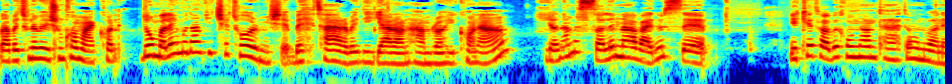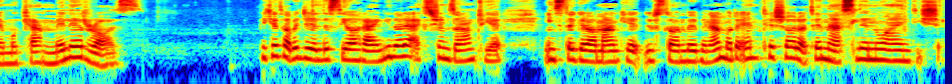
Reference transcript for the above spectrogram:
و بتونه بهشون کمک کنه. دنبال این بودم که چطور میشه بهتر به دیگران همراهی کنم؟ یادم سال 93 یه کتابی خوندم تحت عنوان مکمل راز. یه کتاب جلد سیاه رنگی داره. عکسشو می‌ذارم توی اینستاگرامم که دوستان ببینن. مورد انتشارات نسل نو اندیشه.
